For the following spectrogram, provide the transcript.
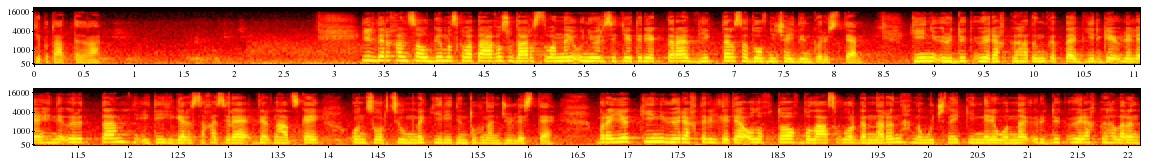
депутаттыға. Илдер Хансалгы Москватағы Сударстванный университет ректора Виктор Садовничайдын көрісті. Кейін үрдік үйерек кыхатын кытта бирге үлеләхіні ырытта, итихигер сахасыра Вернадскай консорциумға киритін туғынан жүлесті. Проект кейін үйерек тірілтеті олықтоқ бұласы органнарын, научный кейінлері онна үрдік үйерек кыхаларын,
